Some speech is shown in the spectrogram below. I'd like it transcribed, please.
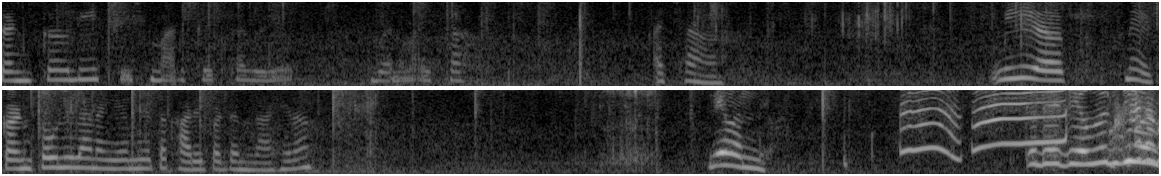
कणकवली फिश मार्केटचा व्हिडिओ बनवायचा. अच्छा. मी नाही कणकवलीला नाही आहे मी आता खारेपटणला आहे ना. जेवण तुला जेवण जेवण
